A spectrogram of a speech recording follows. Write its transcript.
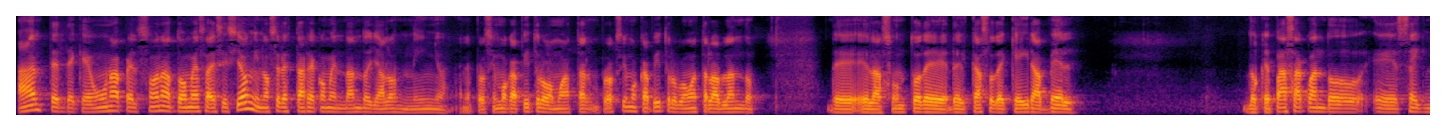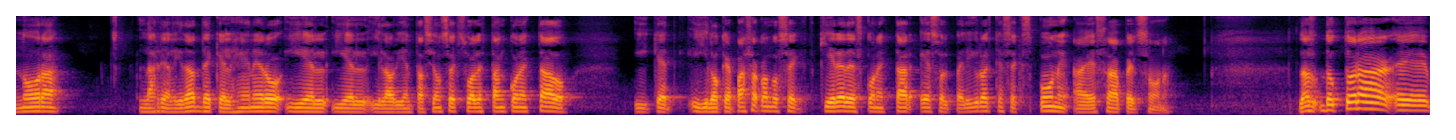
antes de que una persona tome esa decisión y no se le está recomendando ya a los niños. En el próximo capítulo vamos a estar, en próximo capítulo vamos a estar hablando del asunto del caso de Keira Bell. Lo que pasa cuando eh, se ignora la realidad de que el género y, el, y, el, y la orientación sexual están conectados y, que, y lo que pasa cuando se quiere desconectar eso, el peligro al que se expone a esa persona. La doctora eh,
